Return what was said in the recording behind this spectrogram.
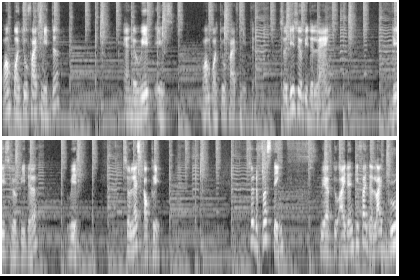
1.25 meter and the width is 1.25 meter. So this will be the length, this will be the width. So let's calculate. So the first thing we have to identify the light blue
